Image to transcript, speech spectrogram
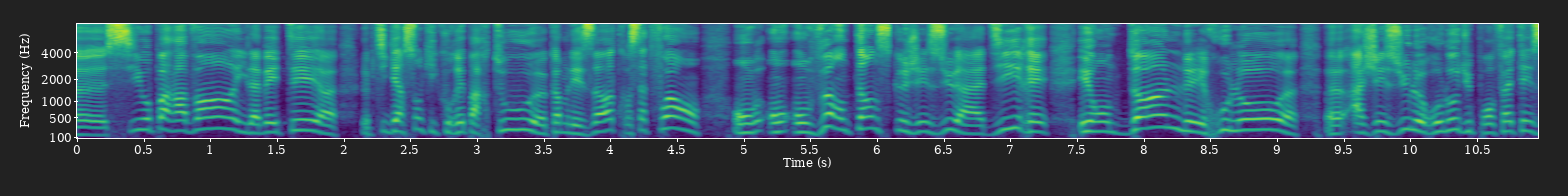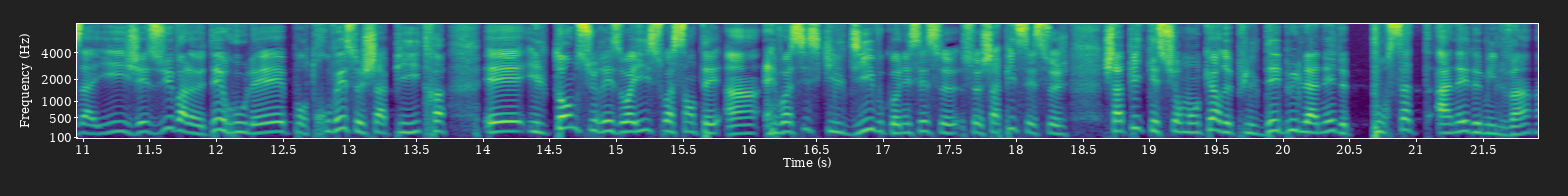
Euh, si auparavant il avait été euh, le petit garçon qui courait partout comme les autres, cette fois on, veut entendre ce que Jésus a à dire et, on donne les rouleaux à Jésus, le rouleau du prophète Ésaïe. Jésus va le dérouler pour trouver ce chapitre et il tombe sur Ésaïe 61 et voici ce qu'il dit. Vous connaissez ce, ce chapitre, c'est ce chapitre qui est sur mon cœur depuis le début de l'année, pour cette année 2020.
